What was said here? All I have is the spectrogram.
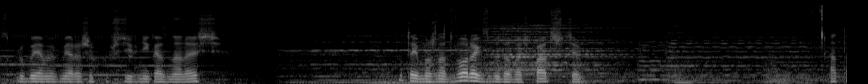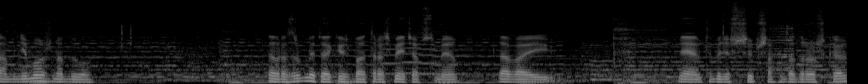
Spróbujemy w miarę szybko przeciwnika znaleźć. Tutaj można dworek zbudować, patrzcie. A tam nie można było. Dobra, zróbmy tu jakiegoś batera śmiecia w sumie. Dawaj. Nie wiem, ty będziesz szybsza chyba troszkę.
